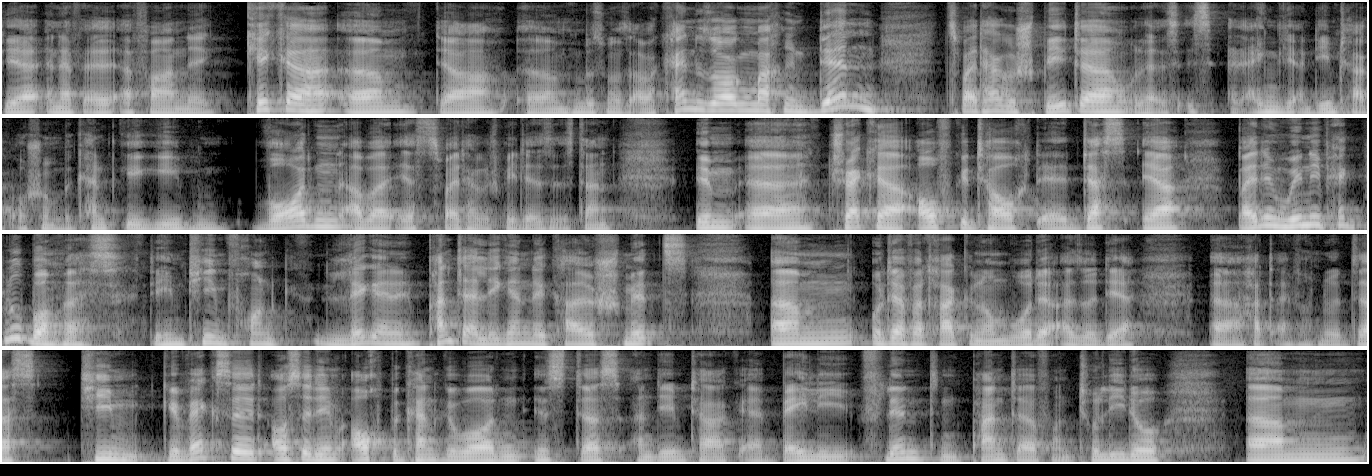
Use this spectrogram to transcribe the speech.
der NFL-erfahrene Kicker. Ähm, da müssen wir uns aber keine Sorgen machen, denn zwei Tage später, oder es ist eigentlich an dem Tag auch schon bekannt gegeben worden, aber erst zwei Tage später ist es dann im Tracker aufgetaucht, dass er bei den Winnipeg Blue Bombers, dem Team von Panther-Legende Karl Schmitz ähm, unter Vertrag genommen wurde. Also der äh, hat einfach nur das Team gewechselt. Außerdem auch bekannt geworden ist, dass an dem Tag äh, Bailey Flint, ein Panther von Toledo, ähm,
